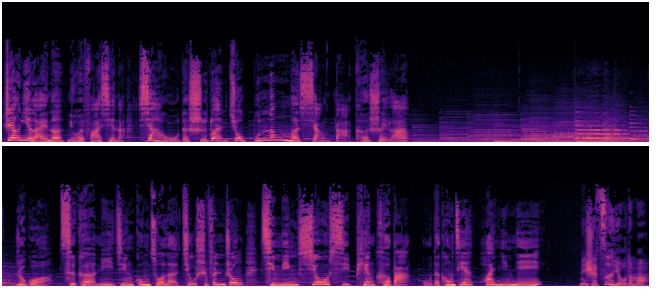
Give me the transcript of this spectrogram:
这样一来呢，你会发现呢，下午的时段就不那么想打瞌睡啦。如果此刻你已经工作了九十分钟，请您休息片刻吧。五的空间欢迎您。你是自由的吗？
